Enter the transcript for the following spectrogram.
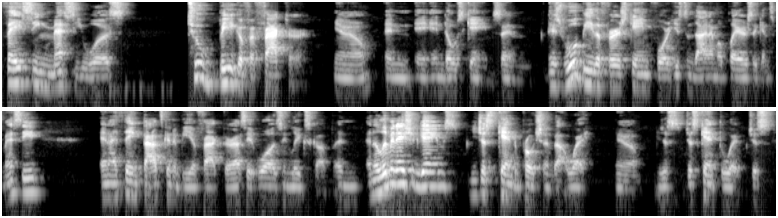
facing Messi was too big of a factor, you know, in, in, in those games. And this will be the first game for Houston Dynamo players against Messi. And I think that's going to be a factor as it was in Leagues Cup. And in elimination games, you just can't approach them that way. You know, you just just can't do it. Just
